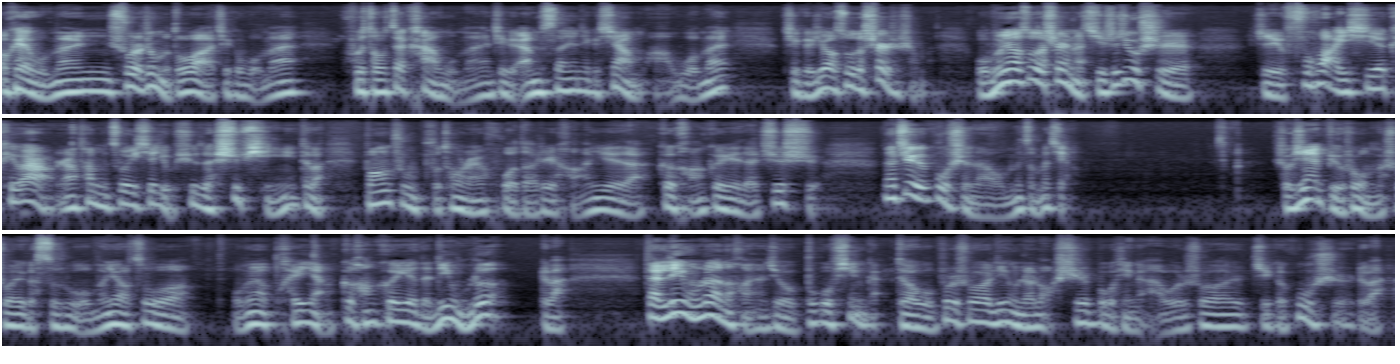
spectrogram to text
？OK，我们说了这么多啊，这个我们回头再看我们这个 M 三这个项目啊，我们这个要做的事儿是什么？我们要做的事儿呢，其实就是这个孵化一些 KOL，让他们做一些有趣的视频，对吧？帮助普通人获得这个行业的各行各业的知识。那这个故事呢，我们怎么讲？首先，比如说我们说一个思路，我们要做，我们要培养各行各业的李永乐，对吧？但李永乐呢，好像就不够性感，对吧？我不是说李永乐老师不够性感，我是说这个故事，对吧？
